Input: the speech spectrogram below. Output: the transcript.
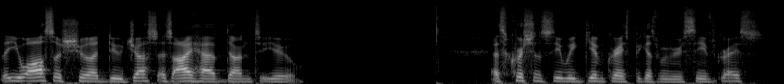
that you also should do just as I have done to you. As Christians, see, we give grace because we received grace.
